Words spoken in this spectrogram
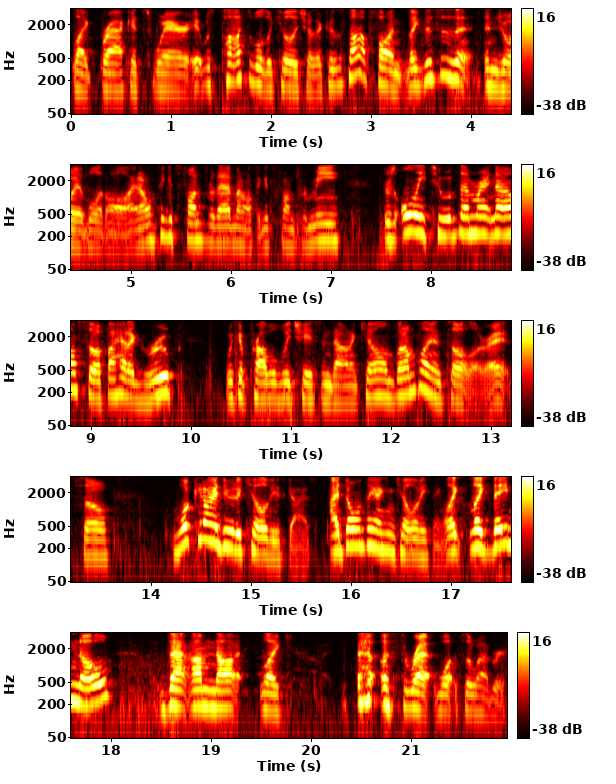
like, brackets where it was possible to kill each other. Because it's not fun. Like, this isn't enjoyable at all. I don't think it's fun for them. I don't think it's fun for me. There's only two of them right now, so if I had a group, we could probably chase them down and kill them. But I'm playing solo, right? So what can I do to kill these guys? I don't think I can kill anything. Like, like they know that I'm not, like, a threat whatsoever.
